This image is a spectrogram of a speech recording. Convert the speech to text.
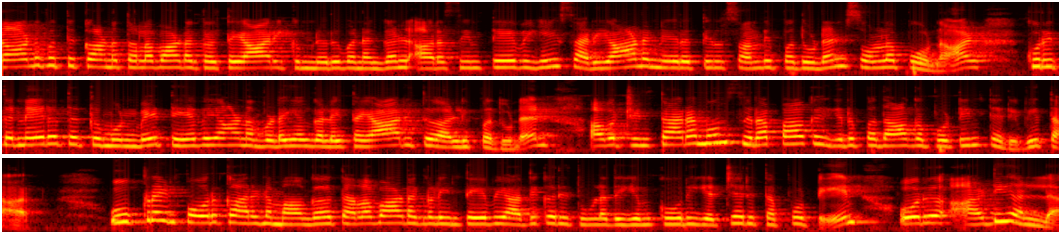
ராணுவத்துக்கான தளவாடங்கள் தயாரிக்கும் நிறுவனங்கள் அரசின் தேவையை சரியான நேரத்தில் சந்திப்பதுடன் சொல்லப்போனால் குறித்த நேரத்துக்கு முன்பே தேவையான விடயங்களை தயாரித்து அளிப்பதுடன் அவற்றின் தரமும் சிறப்பாக இருப்பதாக புட்டின் தெரிவித்தார். உக்ரைன் போர் காரணமாக தளவாடங்களின் தேவை அதிகரித்துள்ளதையும் கூறி எச்சரித்த புட்டின் ஒரு அடி அல்ல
